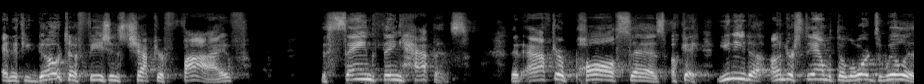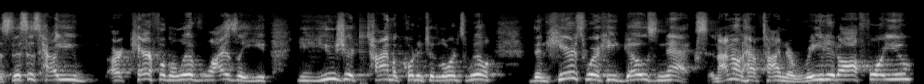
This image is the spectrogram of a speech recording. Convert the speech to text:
And if you go to Ephesians chapter five, the same thing happens that after Paul says, okay, you need to understand what the Lord's will is. This is how you are careful to live wisely. You, you use your time according to the Lord's will. Then here's where he goes next. And I don't have time to read it all for you.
